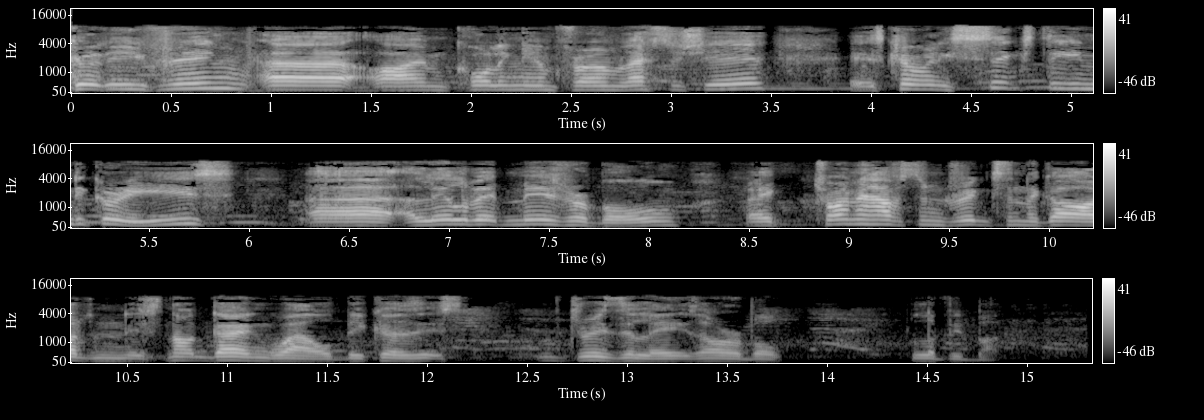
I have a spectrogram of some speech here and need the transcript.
Good evening. Uh, I'm calling in from Leicestershire. It's currently 16 degrees, uh, a little bit miserable. We're trying to have some drinks in the garden. It's not going well because it's drizzly. It's horrible. Love you, bye.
